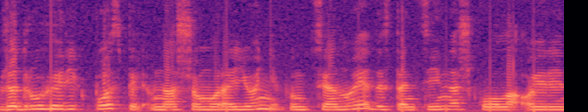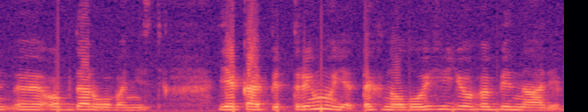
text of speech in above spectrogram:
Вже другий рік поспіль в нашому районі функціонує дистанційна школа е, обдарованість, яка підтримує технологію вебінарів.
